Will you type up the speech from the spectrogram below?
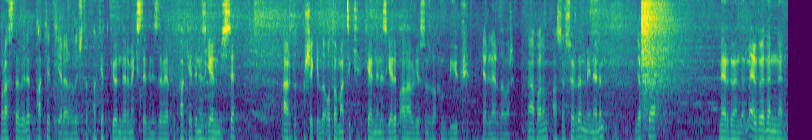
Burası da böyle paket yer arkadaşlar. Paket göndermek istediğinizde veyahut da paketiniz gelmişse artık bu şekilde otomatik kendiniz gelip alabiliyorsunuz. Bakın büyük yerler de var. Ne yapalım? Asansörden mi inelim? Yoksa merdivenden. Merdivenden inelim.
